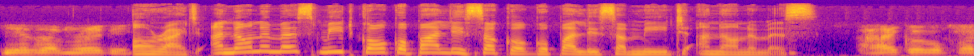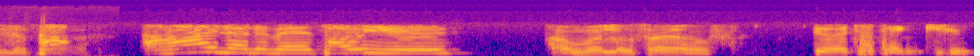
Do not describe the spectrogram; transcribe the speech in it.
Yes, I'm ready. All right. Anonymous, meet Gogo Palesa. Gogo Palesa, meet Anonymous. Hi, Gogo Palesa. Hi, Anonymous. How are you? I'm well yourself. Good, thank you.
